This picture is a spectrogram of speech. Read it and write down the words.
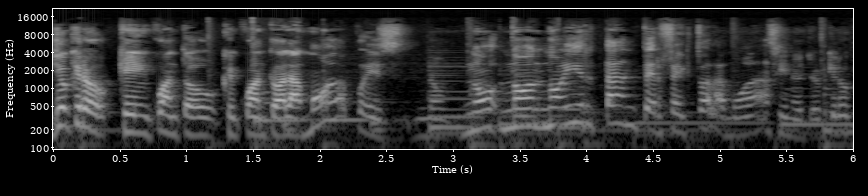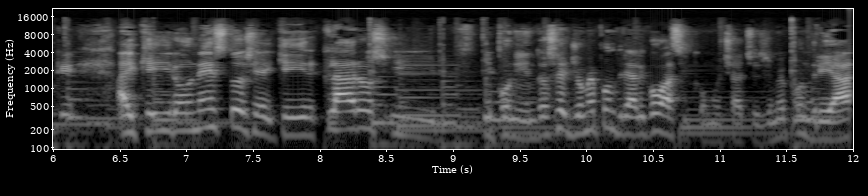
yo creo que en cuanto, que en cuanto a la moda, pues no, no, no, no ir tan perfecto a la moda, sino yo creo que hay que ir honestos y hay que ir claros y, poniéndose, yo me pondría algo básico, muchachos, yo me pondría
